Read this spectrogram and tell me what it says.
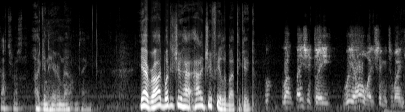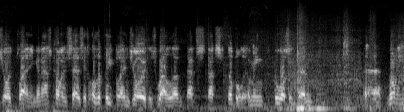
that's what's I can hear him now. Thing. Yeah, Rod, what did you ha- how did you feel about the gig? Well, basically, we always seem to enjoy playing, and as Colin says, if other people enjoy it as well, then that's that's double. It. I mean, who was it? Um, uh, Ronnie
